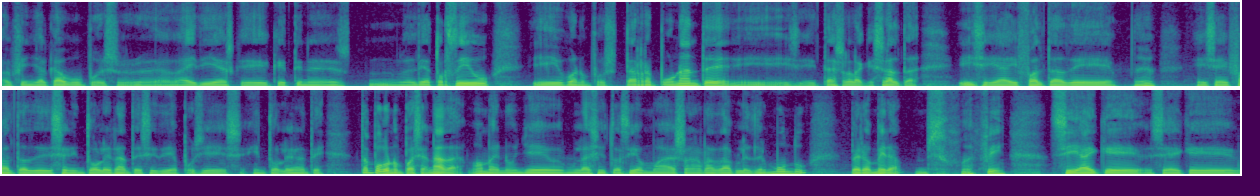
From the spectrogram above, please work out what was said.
al fin y al cabo pues eh, hay días que, tienes el día torcido y bueno pues está repugnante y, y estás a la que salta. Y si hay falta de ¿eh? y si hay falta de ser intolerante ese día pues es intolerante. Tampoco no pasa nada. Hombre no es la situación más agradable del mundo pero mira en fin si hay que si hay que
